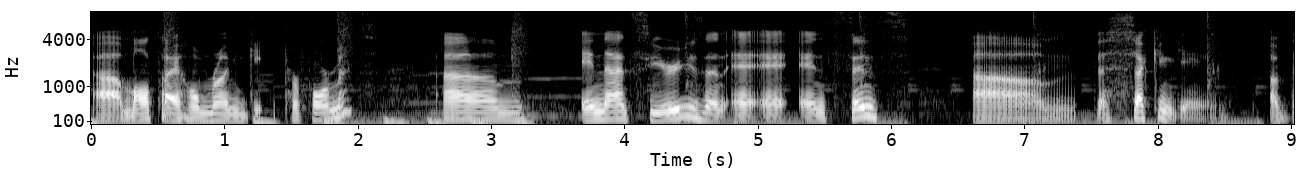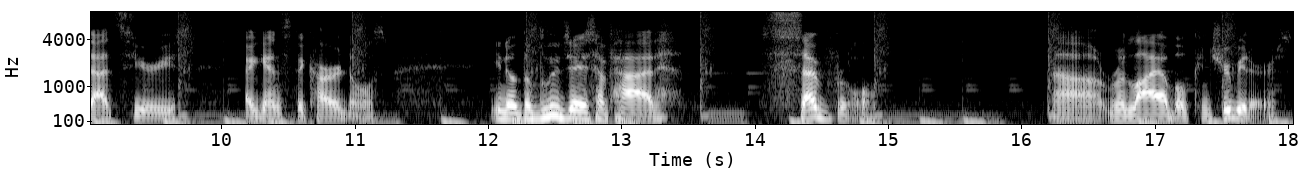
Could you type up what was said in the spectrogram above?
uh, multi home run performance um, in that series. And, and, and since um, the second game of that series against the Cardinals, you know, the Blue Jays have had several uh, reliable contributors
